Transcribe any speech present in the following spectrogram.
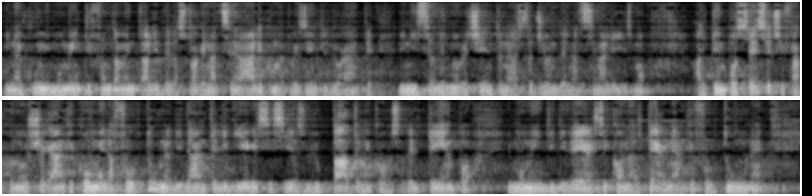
in alcuni momenti fondamentali della storia nazionale, come per esempio durante l'inizio del Novecento nella stagione del nazionalismo. Al tempo stesso ci fa conoscere anche come la fortuna di Dante Alighieri si sia sviluppata nel corso del tempo, in momenti diversi, con alterne anche fortune,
